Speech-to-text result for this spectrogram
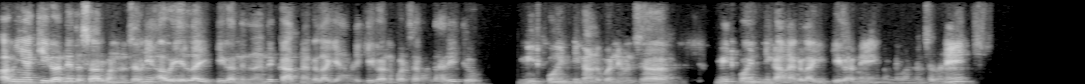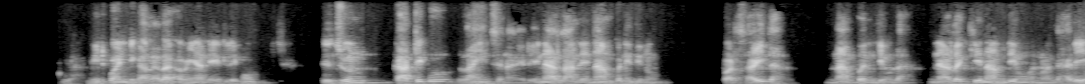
अब यहाँ के गर्ने त सर भन्नुहुन्छ भने अब यसलाई के गर्ने जाने काट्नको लागि हामीले के गर्नुपर्छ भन्दाखेरि त्यो मिड पोइन्ट निकाल्नुपर्ने हुन्छ। मिड पोइन्ट निकाल्नको लागि के गर्ने भनेर भन्नुहुन्छ भने मिड पोइन्ट निकाल्नलाई अब यहाँनिर लेखौँ त्यो जुन काटेको लाइन छ नानीहरू यिनीहरूलाई हामीले नाम पनि दिनु पर्छ है त नाम पनि दिउँला यिनीहरूलाई के नाम दिउँ भन्दाखेरि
